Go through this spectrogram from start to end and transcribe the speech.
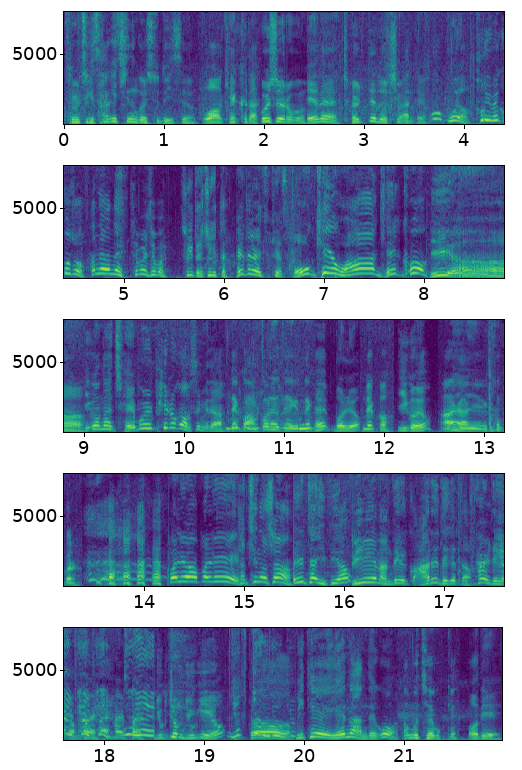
솔직히 사기치는 걸 수도 있어요. 와, 개 크다. 보시죠, 여러분. 얘는 절대 놓치면 안 돼요. 어, 뭐야? 불이 왜 꺼져? 안 돼, 안 돼. 제발, 제발. 저기 있다, 저기 있다. 헤드라이트 켰어. 오케이, 와, 개 커. 이야. 이거는 재볼 필요가 없습니다. 내 거 안 꺼내도 되겠네. 에? 뭘요? 내 거. 이거요? 아니 아니 손가락. 빨리 와 빨리 같이 넣자 1타 2피야? 위에는 안 되겠고 아래 되겠다 8 되겠다 8 8 8 6.6이에요? 6.6. 밑에 얘는 안 되고 한번 재볼게. 어디?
